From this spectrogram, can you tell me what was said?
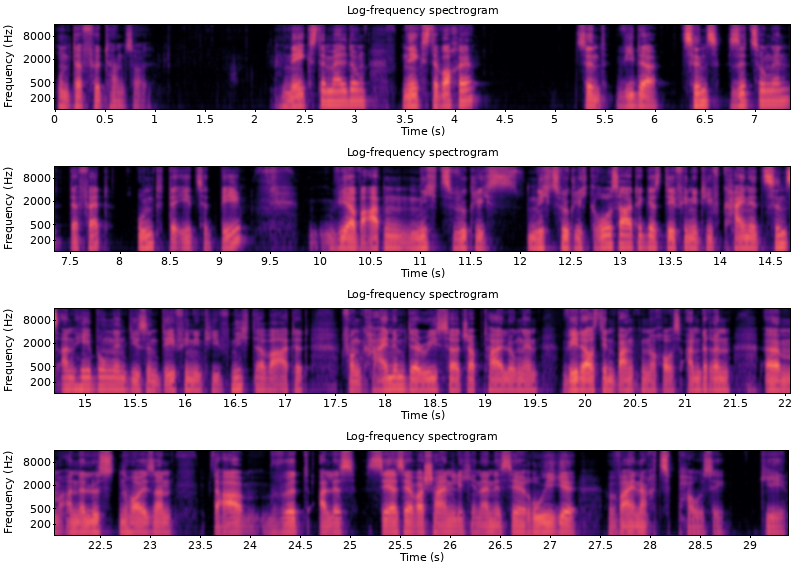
unterfüttern soll. Nächste Meldung. Nächste Woche sind wieder Zinssitzungen der FED und der EZB wir erwarten nichts wirklich, nichts wirklich Großartiges, definitiv keine Zinsanhebungen, die sind definitiv nicht erwartet von keinem der Research-Abteilungen, weder aus den Banken noch aus anderen ähm, Analystenhäusern. Da wird alles sehr, sehr wahrscheinlich in eine sehr ruhige Weihnachtspause gehen.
